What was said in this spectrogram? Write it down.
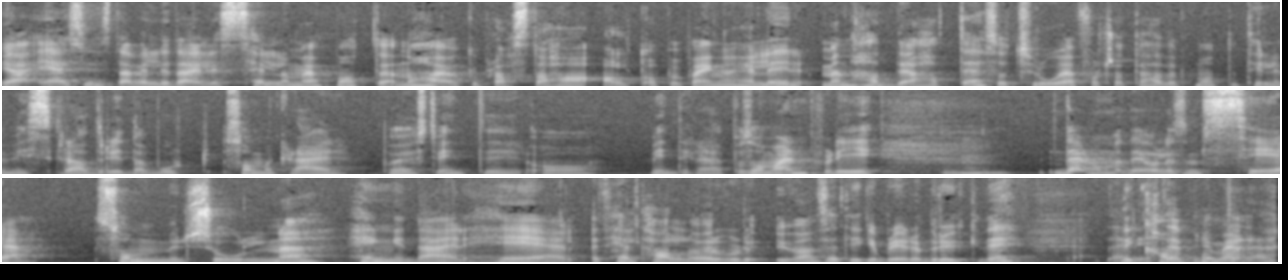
Ja, jeg synes det er veldig deilig, selv om jeg på en måte Nå har jeg jo ikke plass til å ha alt oppe på en gang heller, men hadde jeg hatt det, så tror jeg fortsatt jeg hadde på en måte til en viss grad rydda bort sommerklær på høst, vinter og vinterklær på sommeren. Fordi det er noe med det å liksom se sommerkjolene henge der hel, et helt halvår hvor du uansett ikke blir å bruke de. det er De litt på en måte- deprimerende.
